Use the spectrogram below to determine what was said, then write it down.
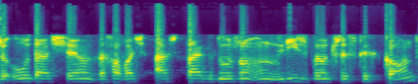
że uda się zachować aż tak dużą liczbę czystych kąt,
